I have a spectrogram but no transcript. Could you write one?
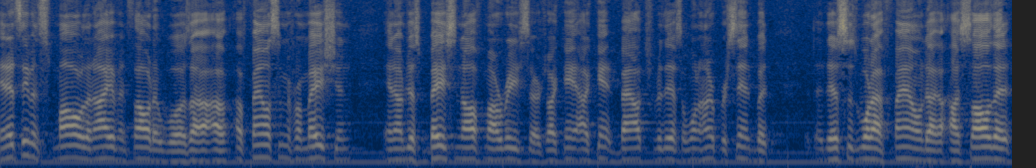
and it's even smaller than I even thought it was. I, I, found some information, and I'm just basing off my research. I can't, I can't vouch for this 100%, but this is what I found. I, I saw that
